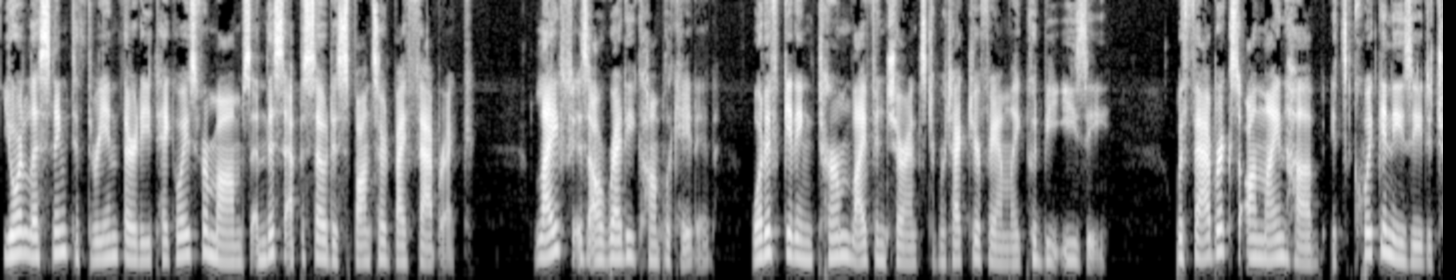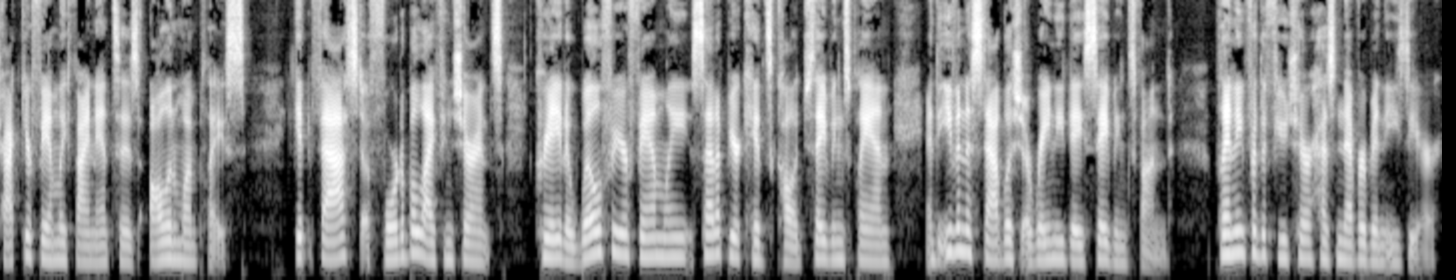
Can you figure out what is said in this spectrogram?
You're listening to 3 in 30 Takeaways for Moms, and this episode is sponsored by Fabric. Life is already complicated. What if getting term life insurance to protect your family could be easy? With Fabric's online hub, it's quick and easy to track your family finances all in one place. Get fast, affordable life insurance, create a will for your family, set up your kids' college savings plan, and even establish a rainy day savings fund. Planning for the future has never been easier.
